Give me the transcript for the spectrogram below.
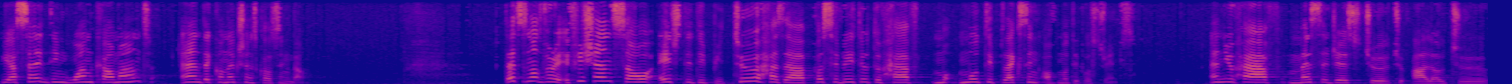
you are sending one command, and the connection is closing down. That's not very efficient, so HTTP2 has a possibility to have multiplexing of multiple streams. And you have messages to, to allow to,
